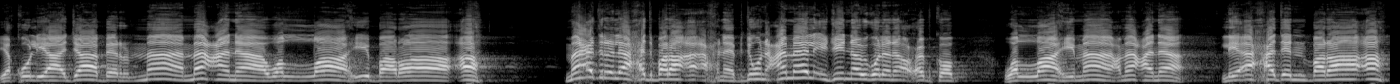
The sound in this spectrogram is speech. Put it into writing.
يقول يا جابر ما معنا والله براءة. ما أدري لاحد براءة إحنا. بدون عمل يجينا ويقول أنا أحبكم. والله ما معنا لأحد براءة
